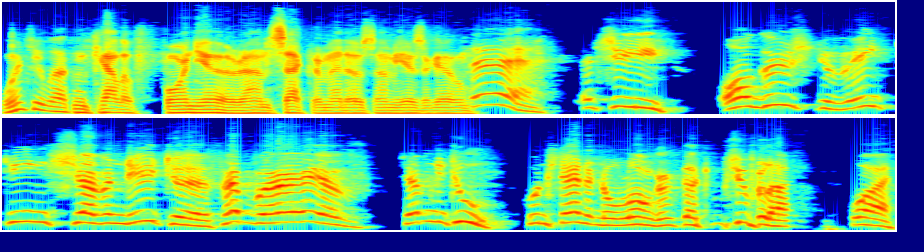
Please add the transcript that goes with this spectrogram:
Weren't you out in California around Sacramento some years ago? Yeah. Let's see. August of 1870 to February of 72. Couldn't stand it no longer. Got too civilized. Why?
